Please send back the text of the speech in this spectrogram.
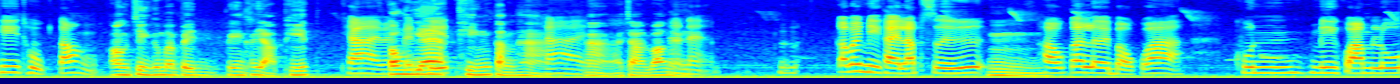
ที่ถูกต้องเอาจริงคือมันเป็นเป็นขยะพิษ ใช่มันต้องเป็นแยพิกษ ทิ้งต่างหากใช่ อ่าอาจารย์ว่าไงนั่นแหละก็ไม่มีใครรับซื้อออืมเขาก็เลยบอกว่า คุณมีความรู้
